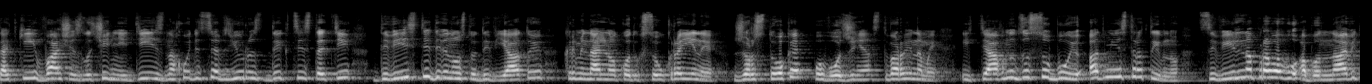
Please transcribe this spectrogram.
Такі ваші злочинні дії знаходяться в юрисдикції статті 299 Кримінального кодексу України. Жорстоке поводження з тваринами. І тягнуть за собою адміністративну, цивільно-правову або навіть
